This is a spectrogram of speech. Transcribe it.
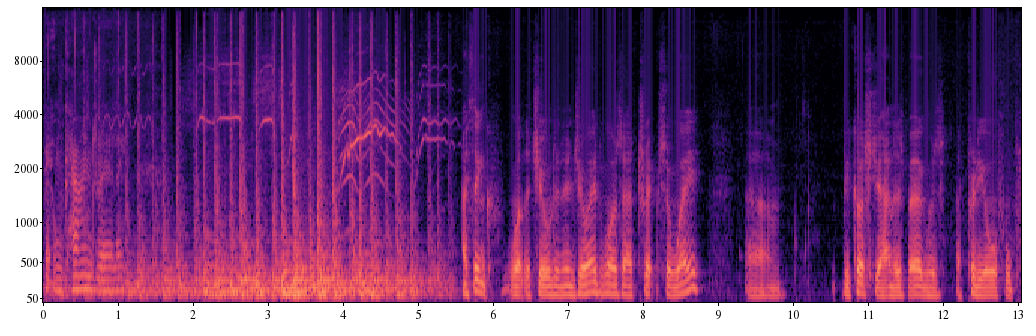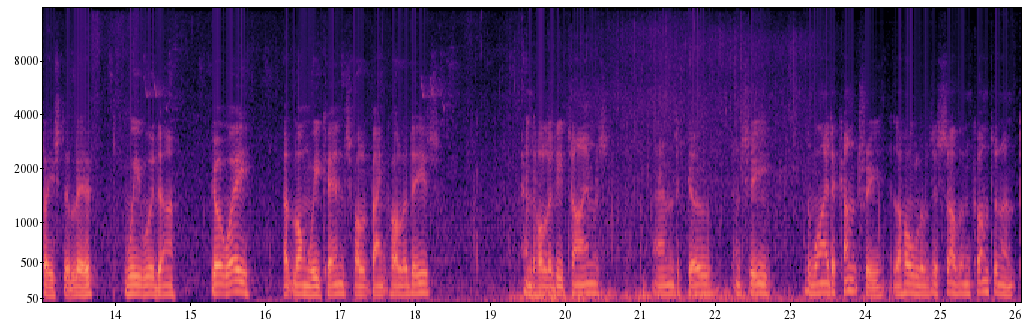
bit, bit unkind, really. I think what the children enjoyed was our trips away. Um, because Johannesburg was a pretty awful place to live, we would uh, go away at long weekends, bank holidays and holiday times and go and see the wider country, the whole of the southern continent.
